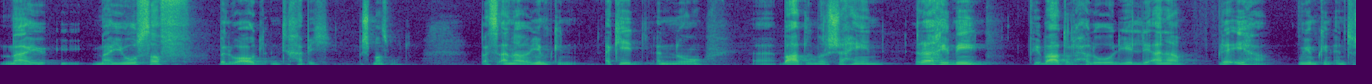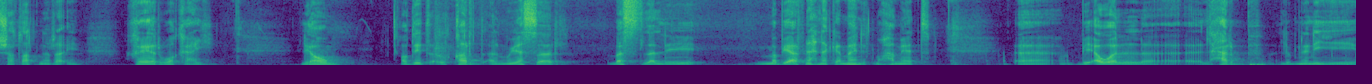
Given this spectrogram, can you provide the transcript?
ما ما يوصف بالوعود الانتخابية. مش مزبوط. بس أنا يمكن أكيد إنه آه، بعض المرشحين راغبين في بعض الحلول يلي أنا بلاقيها ويمكن أنت شاطرتني الرأي غير واقعي. اليوم قضية القرض الميسر بس للي ما بيعرف نحن كمهنة محاماة آه، بأول الحرب اللبنانية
